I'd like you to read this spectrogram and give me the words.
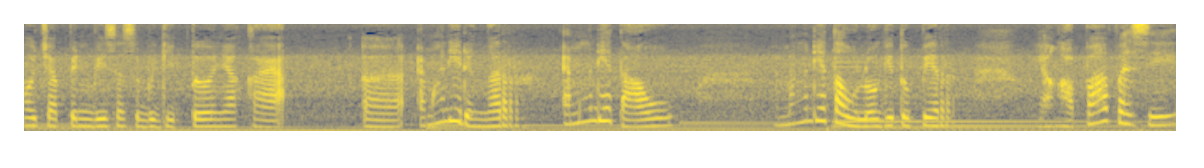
ngucapin bisa sebegitunya kayak uh, emang dia denger, emang dia tahu, emang dia tahu lo gitu pir. Ya nggak apa-apa sih,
